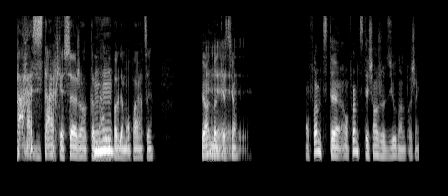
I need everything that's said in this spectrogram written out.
parasitaires que ça, genre comme à Mhm. l'époque de mon père, tu sais. c'est vraiment une bonne Euh, question. On fera, un petit, euh, on fera un petit échange audio dans le prochain.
